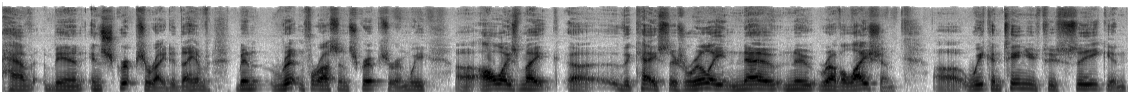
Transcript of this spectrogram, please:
have been inscripturated. They have been written for us in Scripture. And we uh, always make uh, the case there's really no new revelation uh, we continue to seek and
